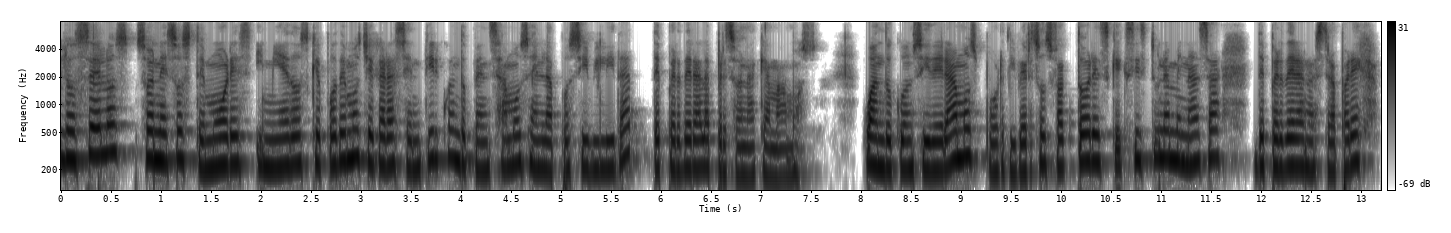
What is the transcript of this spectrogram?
Los celos son esos temores y miedos que podemos llegar a sentir cuando pensamos en la posibilidad de perder a la persona que amamos, cuando consideramos por diversos factores que existe una amenaza de perder a nuestra pareja.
